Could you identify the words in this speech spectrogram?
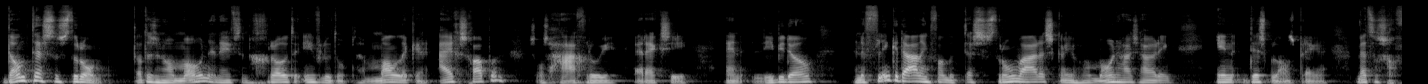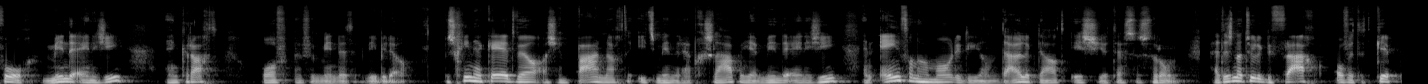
Dan testosteron. Dat is een hormoon en heeft een grote invloed op de mannelijke eigenschappen, zoals haargroei, erectie en libido. En een flinke daling van de testosteronwaardes kan je hormoonhuishouding in disbalans brengen. Met als gevolg minder energie en kracht of een verminderd libido. Misschien herken je het wel als je een paar nachten iets minder hebt geslapen, je hebt minder energie. En een van de hormonen die dan duidelijk daalt is je testosteron. Het is natuurlijk de vraag of het het kip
